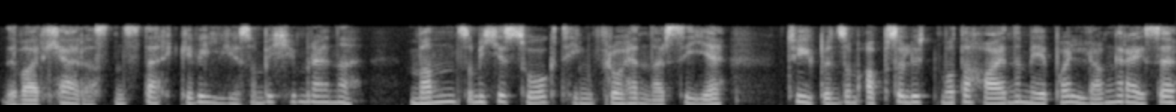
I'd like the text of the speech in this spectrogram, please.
Det var kjærestens sterke vilje som bekymra henne, mannen som ikke så ting fra hennes side, typen som absolutt måtte ha henne med på en lang reise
